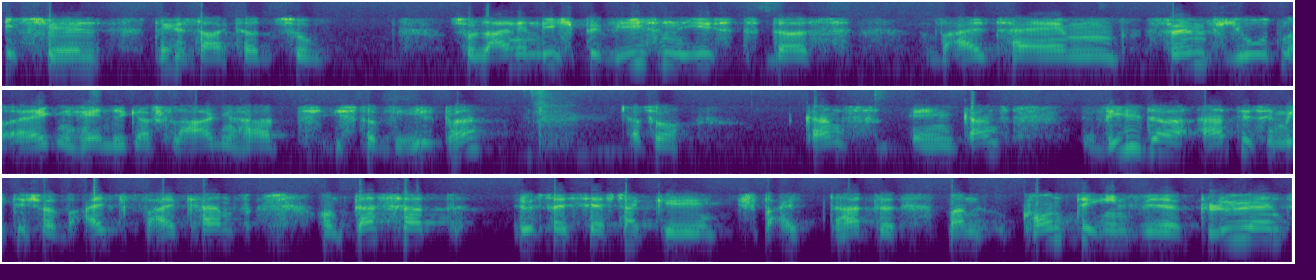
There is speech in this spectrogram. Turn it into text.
Michael, der gesagt hat, so, solange nicht bewiesen ist, dass Waldheim fünf Juden eigenhändig erschlagen hat, ist er wählbar. Also ganz, ein ganz wilder antisemitischer Wahlkampf. Und das hat Österreich sehr stark gespalten hatte. Man konnte entweder glühend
